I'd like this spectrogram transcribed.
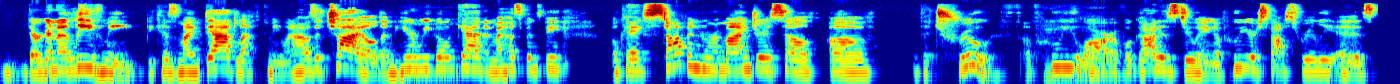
they're going to leave me because my dad left me when I was a child. And here we go Mhm. again. And my husband's being, okay, stop and remind yourself of the truth of who you Mhm. are, of what God is doing, of who your spouse really is,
